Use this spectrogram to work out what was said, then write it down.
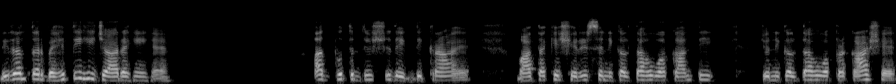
निरंतर बहती ही जा रही हैं। अद्भुत दृश्य देख, दिख रहा है। माता के शरीर से निकलता हुआ कांति, जो निकलता हुआ प्रकाश है,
